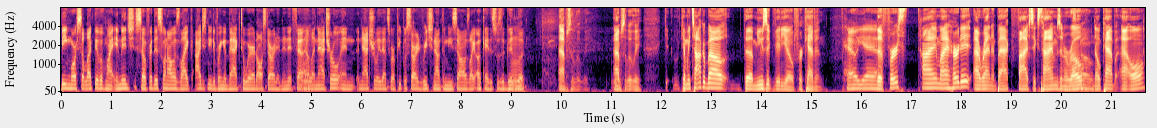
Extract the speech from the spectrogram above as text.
being more selective of my image. So for this one, I was like, I just need to bring it back to where it all started, and it felt Mhm. hella natural. And naturally, that's where people started reaching out to me. So I was like, okay, this was a good Mm. look. Absolutely. Absolutely. Can we talk about the music video for Kevin? Hell yeah. The first time I heard it, I ran it back five, six times in a Let's row. go. No cap at all.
